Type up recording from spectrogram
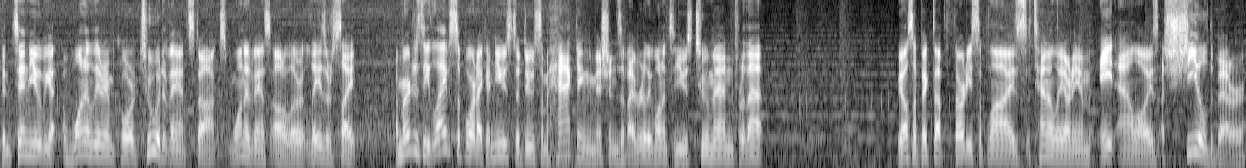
Continue. We got one Elerium core, two advanced stocks, one advanced autoloader, laser sight, Emergency life support I can use to do some hacking missions if I really wanted to use two men for that. We also picked up 30 supplies, 10 Elerium, 8 alloys, a shield bearer,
